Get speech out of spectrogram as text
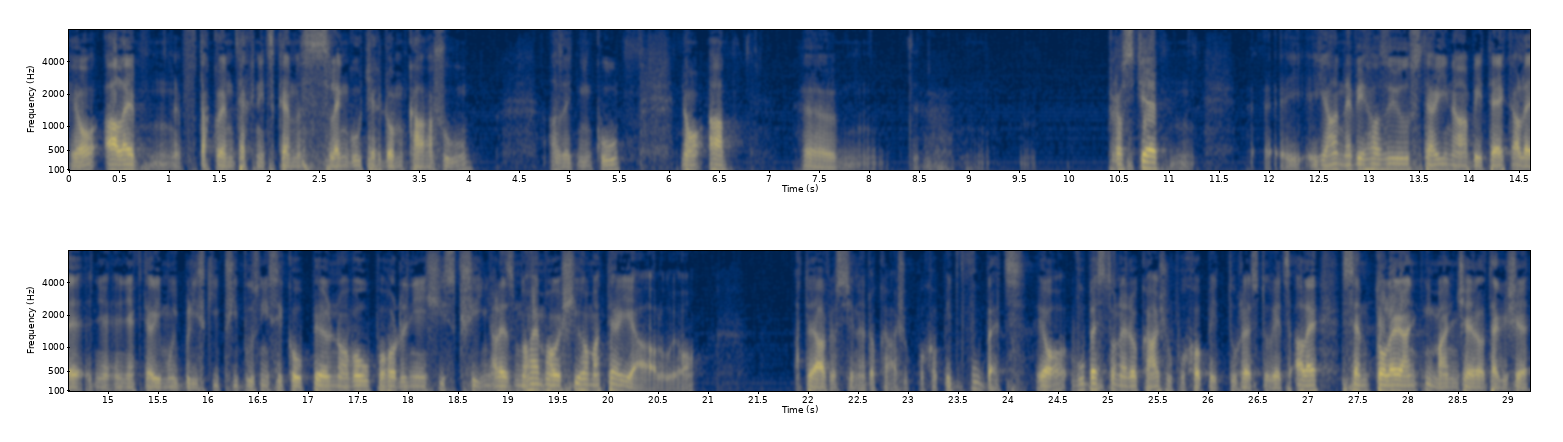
jo, ale v takovém technickém slengu těch domkářů a zedníků. No a e, Prostě eh, já nevyhazuju starý nábytek, ale ně, některý můj blízký příbuzný si koupil novou pohodlnější skříň, ale z mnohem horšího materiálu. Jo? A to já prostě nedokážu pochopit vůbec. Jo? Vůbec to nedokážu pochopit, tuhle tu věc. Ale jsem tolerantní manžel, takže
